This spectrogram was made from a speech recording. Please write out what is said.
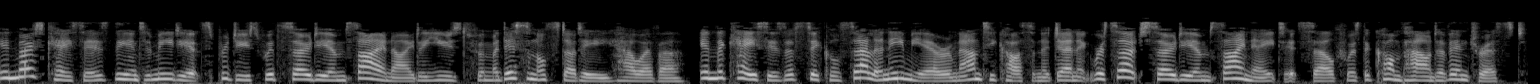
In most cases the intermediates produced with sodium cyanide are used for medicinal study however, in the cases of sickle cell anemia and anti-carcinogenic research sodium cyanate itself was the compound of interest.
